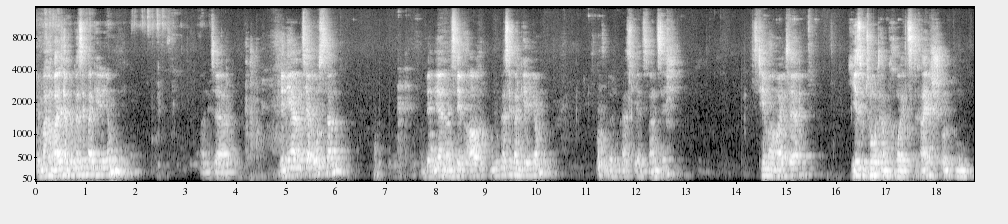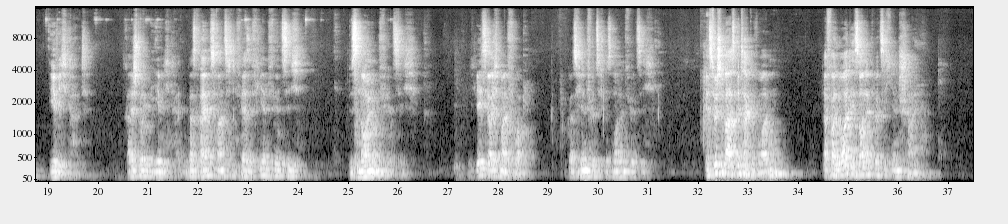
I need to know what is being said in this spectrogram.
Wir machen weiter im Lukas-Evangelium. Und äh, wir nähern uns ja Ostern. Und wir nähern uns dem auch im Lukas-Evangelium. Also Lukas 24. Das Thema heute: Jesu Tod am Kreuz, drei Stunden Ewigkeit. Drei Stunden Ewigkeit. Lukas 23, die Verse 44 bis 49. Ich lese sie euch mal vor. Lukas 44 bis 49. Inzwischen war es Mittag geworden, da verlor die Sonne plötzlich ihren Schein.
